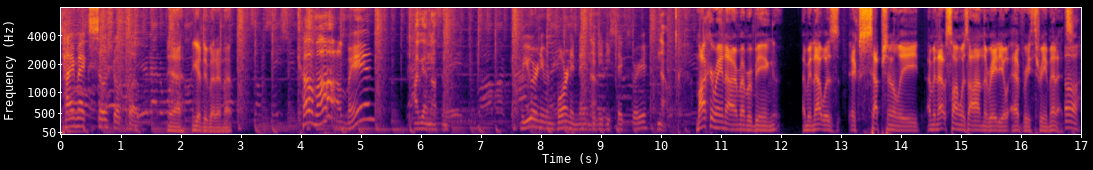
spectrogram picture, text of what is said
Timex Social Club. yeah, you gotta do better than that. Come on, man. I've got nothing. You weren't even born in 1986, were you? No. Macarena, I remember being. I mean, that was exceptionally. I mean, that song was on the radio every three minutes. Oh,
